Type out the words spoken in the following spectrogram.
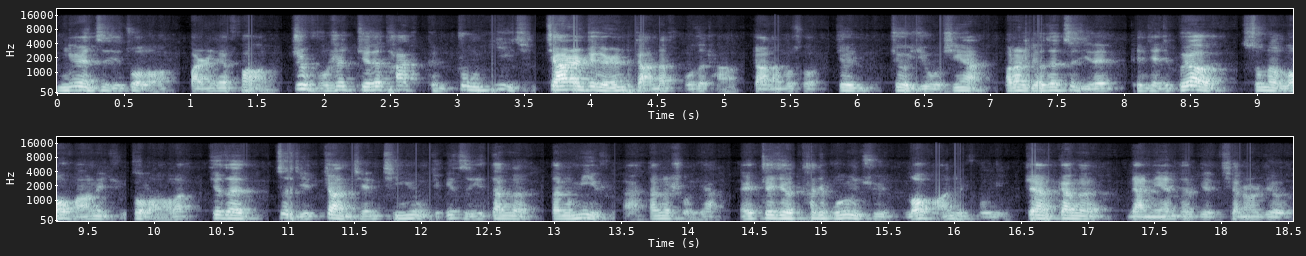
宁愿自己坐牢，把人给放了。知府是觉得他很重重义气，加上这个人长得胡子长，长得不错，就就有心啊，把他留在自己的跟前，就不要送到牢房里去坐牢了，就在自己帐前听用，就给自己当个当个秘书啊，当个手下。哎，这就他就不用去牢房去服役，这样干个两年，他就前头就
